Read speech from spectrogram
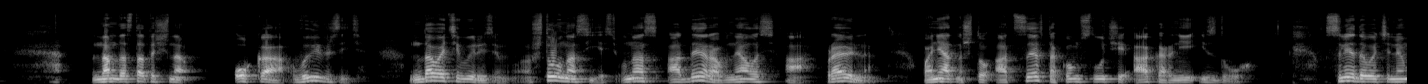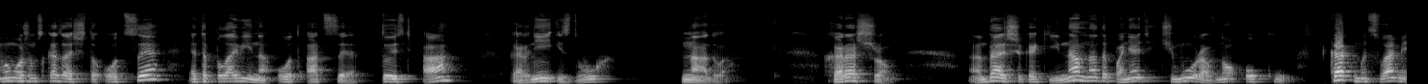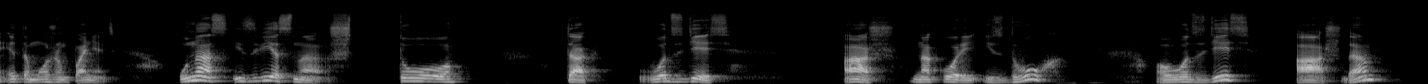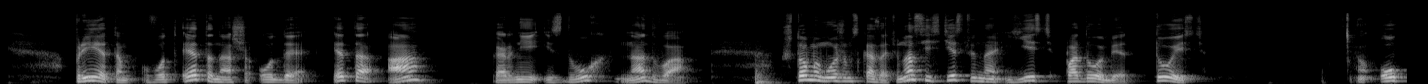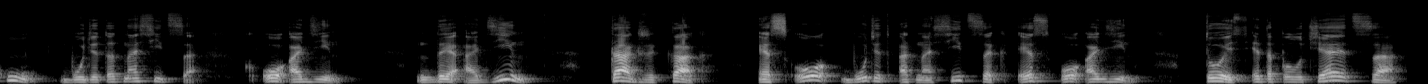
Нам достаточно ОК выразить. Ну, давайте выразим. Что у нас есть? У нас АД равнялось А, правильно? Понятно, что АС в таком случае А корней из двух. Следовательно, мы можем сказать, что ОС это половина от АС, то есть А корней из двух на 2. Хорошо. Дальше какие? Нам надо понять, чему равно ОК. Как мы с вами это можем понять? У нас известно, что... Так, вот здесь h на корень из двух, вот здесь h, да? При этом вот это наше ОД, это а корней из двух на 2. Что мы можем сказать? У нас, естественно, есть подобие. То есть ОК будет относиться к О1, D1, так же как СО будет относиться к СО1. То есть это получается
